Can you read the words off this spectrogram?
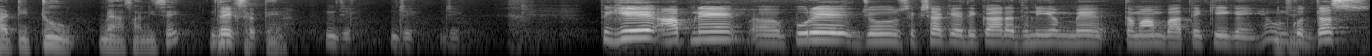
thirty two में आसानी से देख सकते हैं। जी जी जी। तो ये आपने पूरे जो शिक्षा के अधिकार अधिनियम में तमाम बातें की गई हैं उनको दस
